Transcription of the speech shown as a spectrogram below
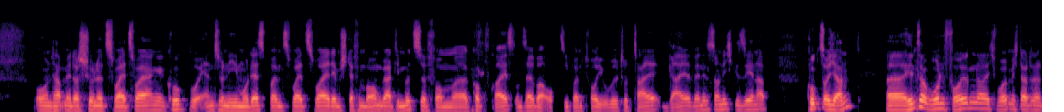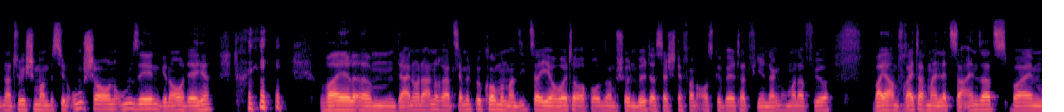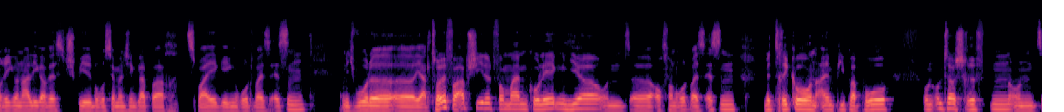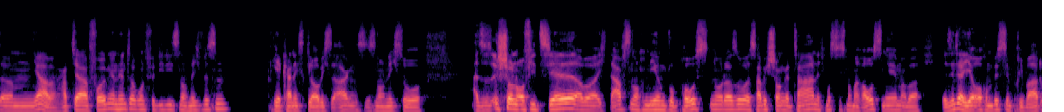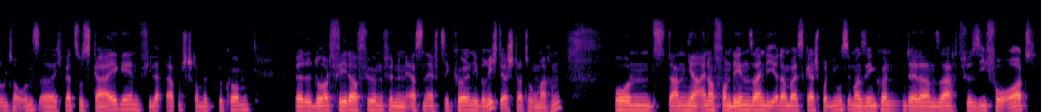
und habe mir das schöne 2-2 angeguckt, wo Anthony Modest beim 2-2 dem Steffen Baumgart die Mütze vom äh, Kopf reißt und selber aufzieht beim Torjubel. Total geil. Wenn ihr es noch nicht gesehen habt, guckt es euch an. Äh, Hintergrund folgender: Ich wollte mich da natürlich schon mal ein bisschen umschauen, umsehen, genau der hier. Weil ähm, der eine oder andere hat es ja mitbekommen und man sieht es ja hier heute auch bei unserem schönen Bild, das der Stefan ausgewählt hat. Vielen Dank nochmal dafür. War ja am Freitag mein letzter Einsatz beim Regionalliga Westspiel Borussia Mönchengladbach 2 gegen Rot-Weiß Essen. Und ich wurde äh, ja toll verabschiedet von meinem Kollegen hier und äh, auch von Rot-Weiß Essen mit Trikot und allem Pipapo und Unterschriften. Und ähm, ja, hat ja folgenden Hintergrund für die, die es noch nicht wissen. Hier kann ich es, glaube ich, sagen. Es ist noch nicht so, also es ist schon offiziell, aber ich darf es noch nirgendwo posten oder so. Das habe ich schon getan. Ich muss das nochmal rausnehmen, aber wir sind ja hier auch ein bisschen privat unter uns. Äh, ich werde zu Sky gehen, viele haben es schon mitbekommen, werde dort federführend für den ersten FC Köln die Berichterstattung machen und dann hier einer von denen sein, die ihr dann bei Sky Sport News immer sehen könnt, der dann sagt, für sie vor Ort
